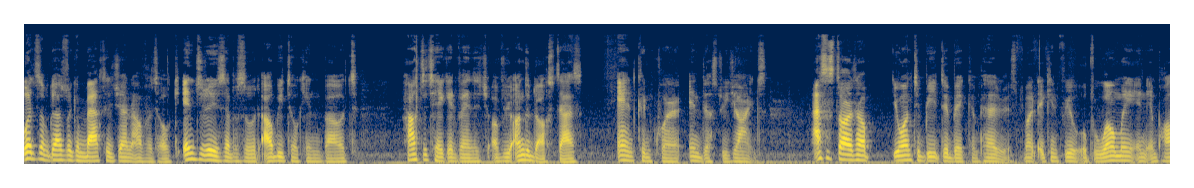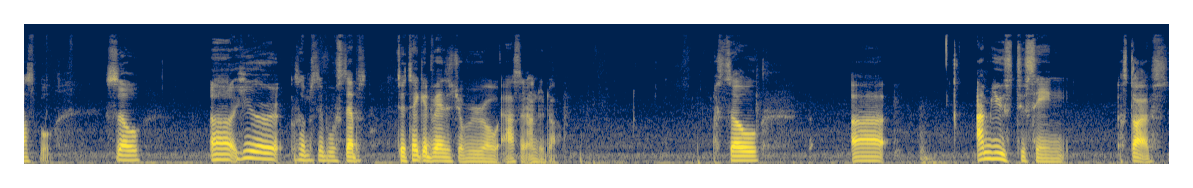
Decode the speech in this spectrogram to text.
What's up, guys? Welcome back to Gen Alpha Talk. In today's episode, I'll be talking about how to take advantage of your underdog status and conquer industry giants. As a startup, you want to beat the big competitors, but it can feel overwhelming and impossible. So, uh, here are some simple steps to take advantage of your role as an underdog. So, uh, I'm used to seeing startups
